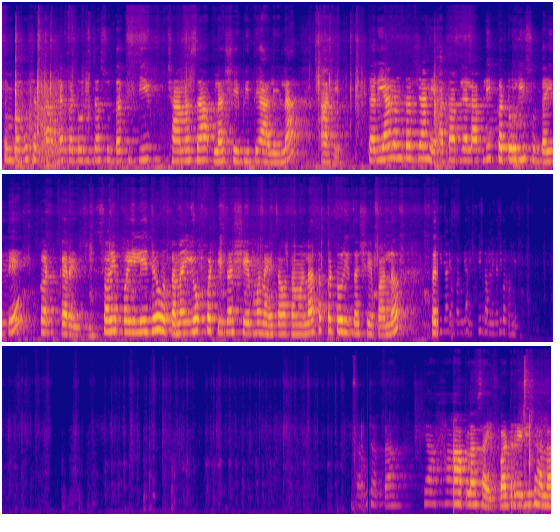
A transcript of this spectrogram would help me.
तुम्ही बघू शकता आपल्या कटोरीचा सुद्धा किती छान असा आपला शेप इथे आलेला आहे. तर यानंतर जे आहे आता आपल्याला आपली कटोरी सुद्धा इथे कट करायची. सॉरी पहिले जे होता ना योगपट्टीचा शेप म्हणायचा होता मला तर कटोरीचा शेप आलं. तर करू शकता. ह्या हा आपला साईड पार्ट रेडी झाला.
